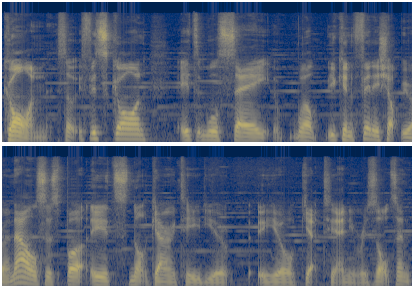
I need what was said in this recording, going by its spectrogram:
gone. So if it's gone, it will say, well, you can finish up your analysis, but it's not guaranteed you you'll get to any results. And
